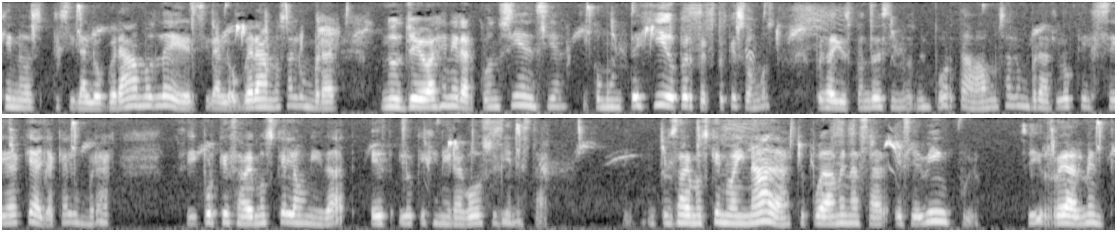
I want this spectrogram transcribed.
que nos que si la logramos leer, si la logramos alumbrar, nos lleva a generar conciencia y como un tejido perfecto que somos, pues ahí es cuando decimos, no importa, vamos a alumbrar lo que sea que haya que alumbrar, ¿sí? Porque sabemos que la unidad es lo que genera gozo y bienestar. Entonces sabemos que no hay nada que pueda amenazar ese vínculo, ¿sí? Realmente.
